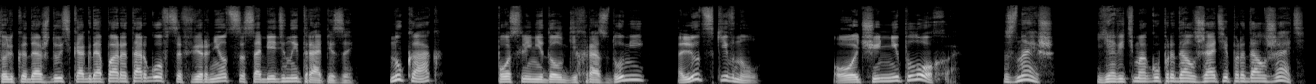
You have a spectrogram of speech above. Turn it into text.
Только дождусь, когда пара торговцев вернется с обеденной трапезы. Ну как? После недолгих раздумий Люд скивнул. Очень неплохо. Знаешь, я ведь могу продолжать и продолжать.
